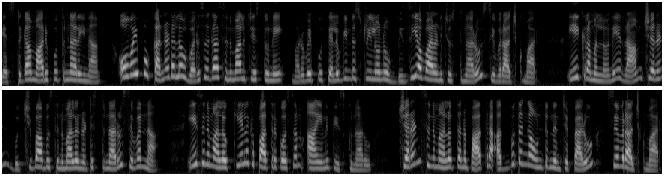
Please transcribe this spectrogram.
గెస్ట్గా ఓవైపు కన్నడలో వరుసగా సినిమాలు చేస్తూనే మరోవైపు తెలుగు ఇండస్ట్రీలోనూ బిజీ అవ్వాలని చూస్తున్నారు శివరాజ్ కుమార్. ఈ క్రమంలోనే రామ్ చరణ్ బుచ్చిబాబు సినిమాలో నటిస్తున్నారు శివన్న. ఈ సినిమాలో కీలక పాత్ర కోసం ఆయన తీసుకున్నారు. చరణ్ సినిమాలో తన పాత్ర అద్భుతంగా ఉంటుందని చెప్పారు శివరాజ్ కుమార్.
